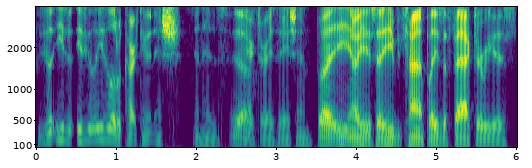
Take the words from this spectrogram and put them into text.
He's he's he's, he's a little cartoonish in his Yeah. characterization. But you know, he said he kind of plays a factor because,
